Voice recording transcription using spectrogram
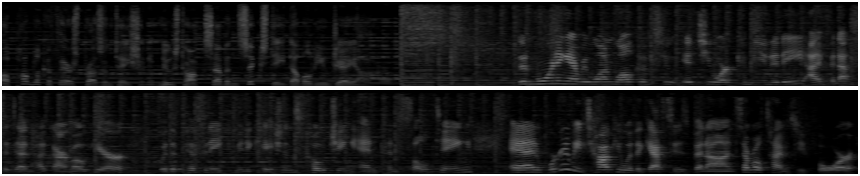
a public affairs presentation of News Talk 760 WJR. Good morning, everyone. Welcome to It's Your Community. I'm Vanessa Denha Garmo here with Epiphany Communications, Coaching and Consulting. And we're going to be talking with a guest who's been on several times before.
